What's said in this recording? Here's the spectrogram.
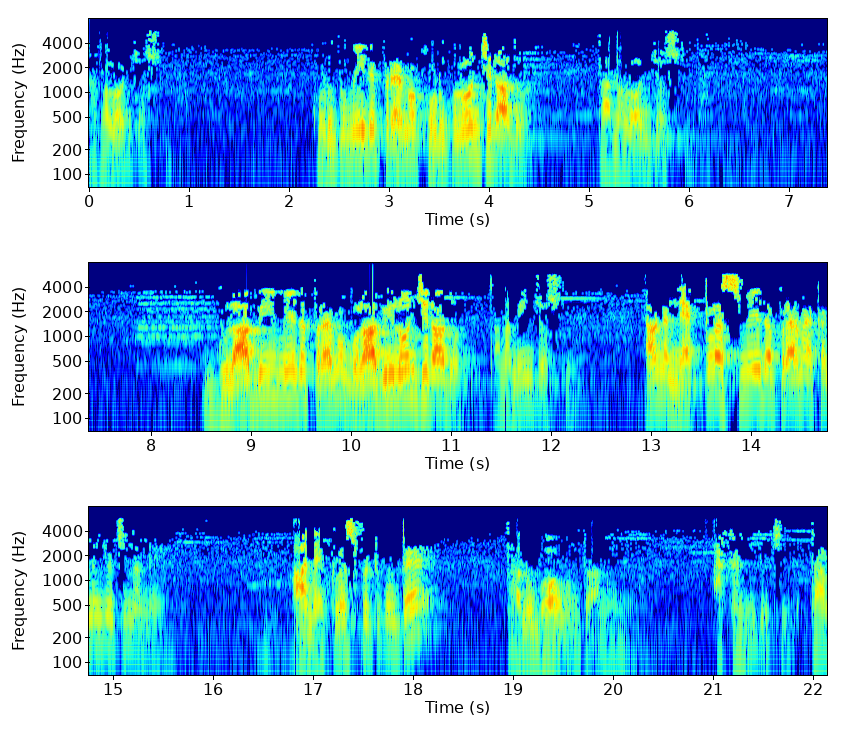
తనలోంచి వస్తుంది. కొడుకు మీద ప్రేమ కొడుకులోంచి రాదు తనలోంచి వస్తుంది. గులాబీ మీద ప్రేమ గులాబీలోంచి రాదు తన మించి వస్తుంది. ఏమంటే నెక్లెస్ మీద ప్రేమ ఎక్కడి నుంచి వచ్చిందండి? ఆ నెక్లెస్ పెట్టుకుంటే తను బాగుంటాను. అక్కడి నుంచి వచ్చింది. తన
